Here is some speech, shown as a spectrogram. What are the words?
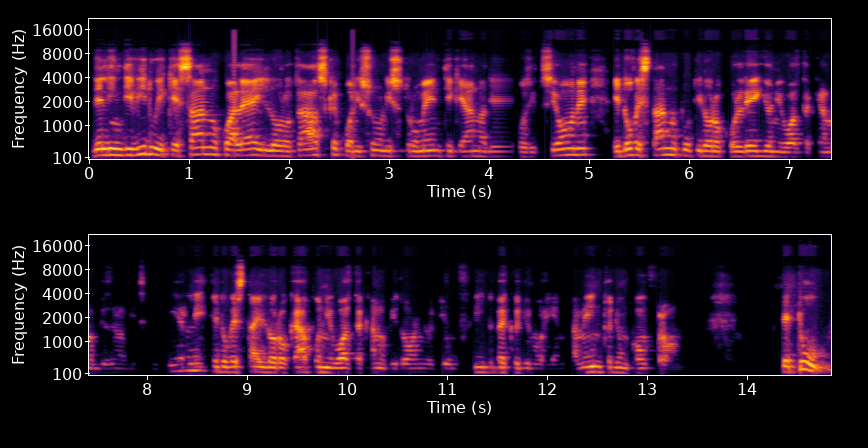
degli individui che sanno qual è il loro task, quali sono gli strumenti che hanno a disposizione e dove stanno tutti i loro colleghi ogni volta che hanno bisogno di sentirli e dove sta il loro capo ogni volta che hanno bisogno di un feedback, di un orientamento, di un confronto. Se tu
